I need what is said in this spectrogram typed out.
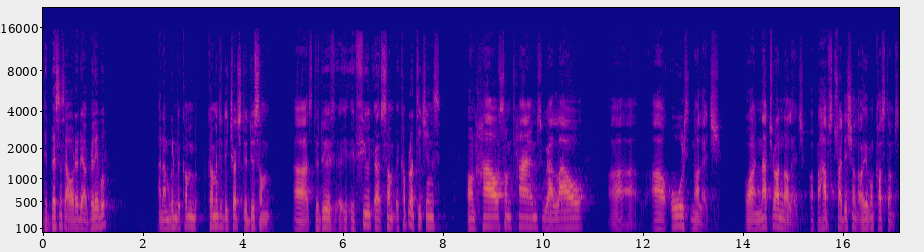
The blessings are already available, and I'm going to be come, coming to the church to do some, uh, to do a, a few, uh, some, a couple of teachings on how sometimes we allow uh, our old knowledge, or our natural knowledge, or perhaps tradition, or even customs,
